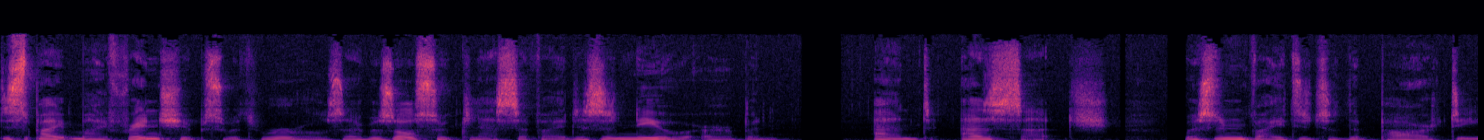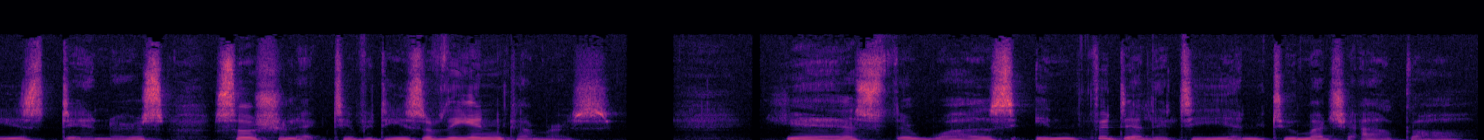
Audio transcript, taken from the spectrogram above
Despite my friendships with rurals, I was also classified as a neo urban, and as such, was invited to the parties, dinners, social activities of the incomers. Yes, there was infidelity and too much alcohol,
